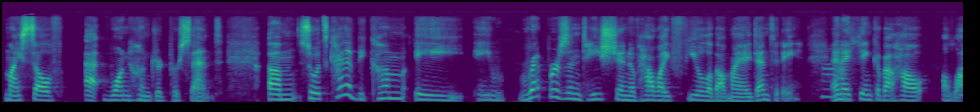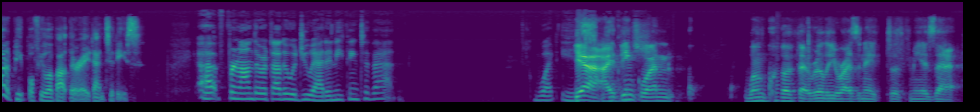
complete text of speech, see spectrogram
myself at 100%. Um, so it's kind of become a, a representation of how I feel about my identity. And I think about how a lot of people feel about their identities. Uh, Fernando Hurtado, would you add anything to that? What is Yeah, I think one one quote that really resonates with me is that,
